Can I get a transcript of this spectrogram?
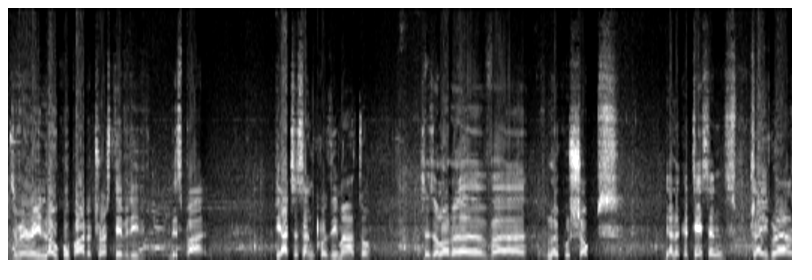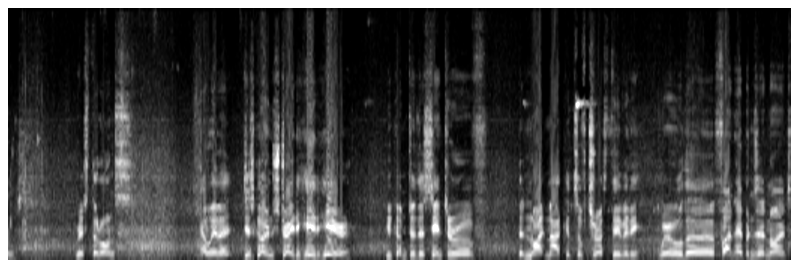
It's a very local part of Trastevere, this part. Piazza San Cosimato. So there's a lot of uh, local shops, delicatessens, playground, restaurants. However, just going straight ahead here, you come to the center of the night markets of Trastevere, where all the fun happens at night.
